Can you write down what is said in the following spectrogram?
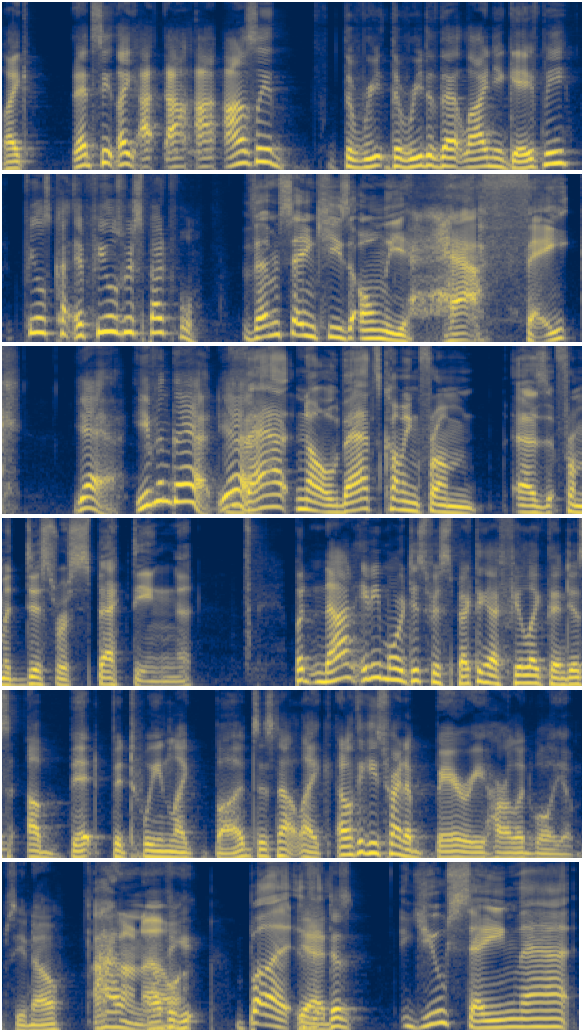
Like, that's it. Like, I, I, I, honestly, the re- the read of that line you gave me feels it feels respectful. Them saying he's only half fake. Yeah, even that. Yeah, That no, that's coming from as from a disrespecting. But not any more disrespecting. I feel like than just a bit between like buds. It's not like I don't think he's trying to bury Harland Williams. You know? I don't know. think but Yeah, it does. you saying that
